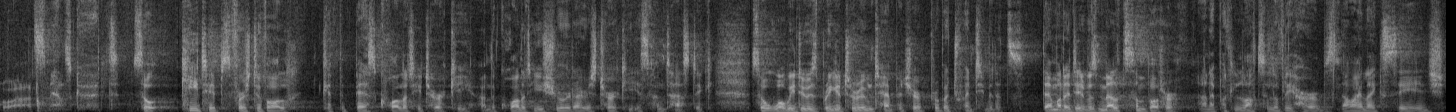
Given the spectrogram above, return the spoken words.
Wow, it smells good. So key tips, first of all, get the best quality turkey. And the quality assured Irish turkey is fantastic. So what we do is bring it to room temperature for about 20 minutes. Then what I did was melt some butter and I put lots of lovely herbs. Now I like sage,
